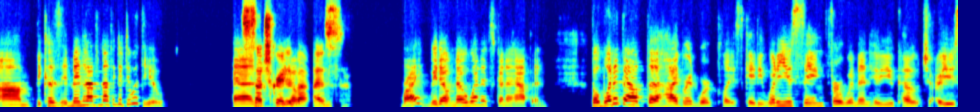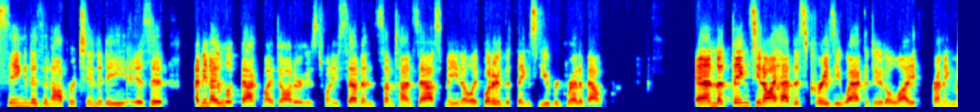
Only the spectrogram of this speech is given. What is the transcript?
um, because it may have nothing to do with you. And such great advice. Right? We don't know when it's going to happen. But what about the hybrid workplace, Katie? What are you seeing for women who you coach? Are you seeing it as an opportunity? Is it, I mean, I look back, my daughter who's 27 sometimes asks me, you know, like, what are the things you regret about and the things, you know, I had this crazy wackadoodle life running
